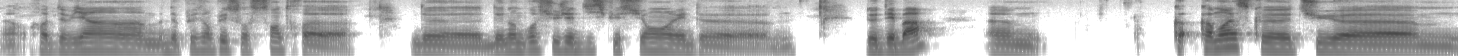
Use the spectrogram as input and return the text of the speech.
redevient de plus en plus au centre euh, de, de nombreux sujets de discussion et de, de débat. Euh, comment est-ce que tu euh,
